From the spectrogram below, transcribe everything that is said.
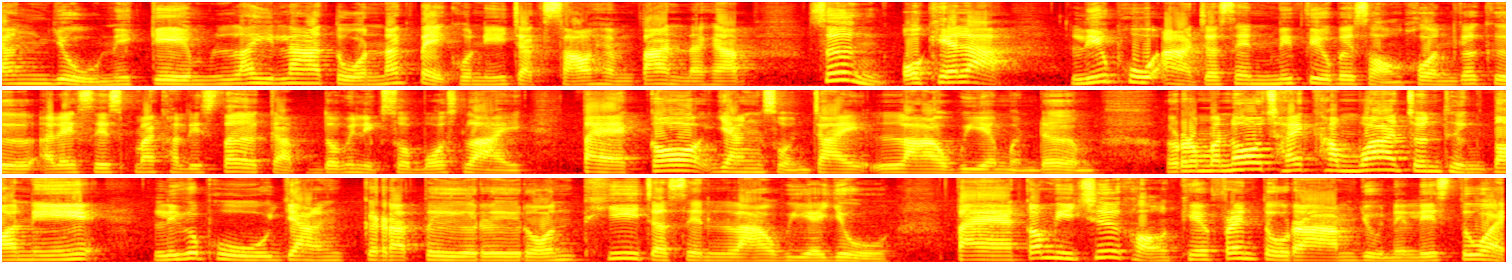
ยังอยู่ในเกมไล่ล่าตัวนักเตะคนนี้จากเซาท์แฮมป์ตันนะครับ ซึ่งโอเคล่ะลิเวอร์พูลอาจจะเซ็นมิดฟิลด์ไป 2 คนก็คืออเล็กซิสแมคคาลิสเตอร์กับโดมินิกโซโบสไลแต่ก็ยังสนใจลาเวียเหมือนเดิม โรมาโนใช้คำว่าจนถึงตอนนี้ลิเวอร์พูลยังกระตือรือร้นที่จะเซ็นลาเวียอยู่ แต่ก็มีชื่อของเคเฟรนตูรามอยู่ในลิสต์ด้วย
